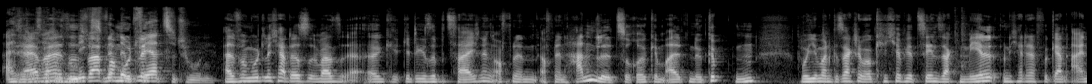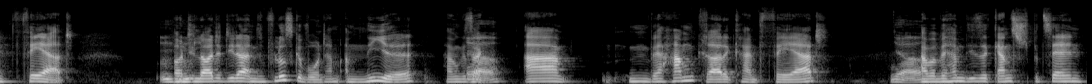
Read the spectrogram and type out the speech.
Also Ja, das hat also nichts war mit einem Pferd zu tun. Also vermutlich hat es, was, äh, geht diese Bezeichnung auf einen, auf einen Handel zurück im alten Ägypten, wo jemand gesagt hat, okay, ich habe hier zehn Sack Mehl und ich hätte dafür gern ein Pferd. Mhm. Und die Leute, die da an diesem Fluss gewohnt haben, am Nil, haben gesagt, Ja. ah, wir haben gerade kein Pferd, Ja. aber wir haben diese ganz speziellen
